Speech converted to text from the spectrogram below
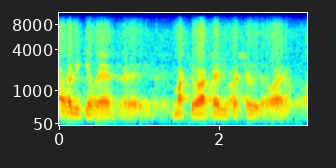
هغه کې بیان کړی مخکې واقع ذکر شوی دا وایا وقال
